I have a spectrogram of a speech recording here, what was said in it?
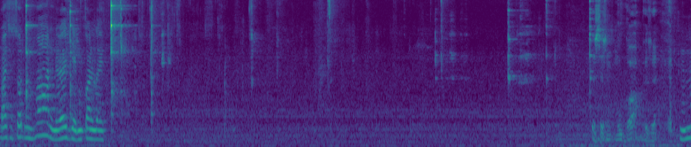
ว่าสดๆมันห้อนเลยเย็นก่อนเลย This isn't mugok, is it? อืม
